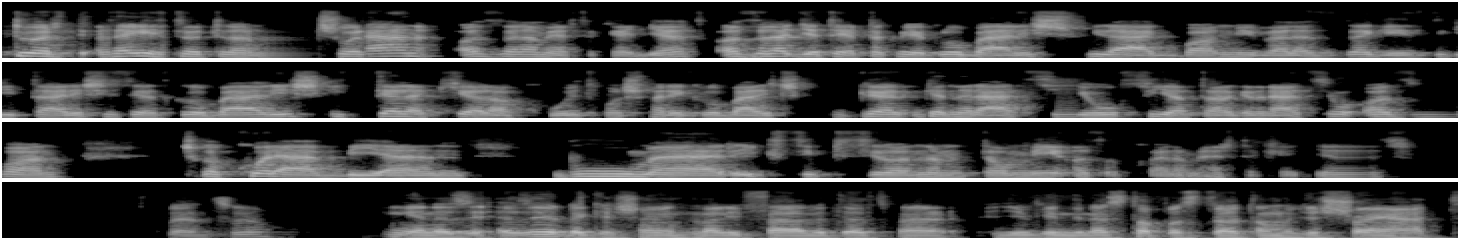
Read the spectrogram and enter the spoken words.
tört, az egész történelem során azzal nem értek egyet. Azzal egyetértek, hogy a globális világban, mivel ez az egész digitális ítélet globális, itt tényleg kialakult most már egy globális generáció, fiatal generáció, az van, csak a korábbi ilyen boomer, XY, nem tudom mi, azokkal nem értek egyet. Bence? Igen, ez, ez érdekes, amit Meli felvetett, mert egyébként én ezt tapasztaltam, hogy a saját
